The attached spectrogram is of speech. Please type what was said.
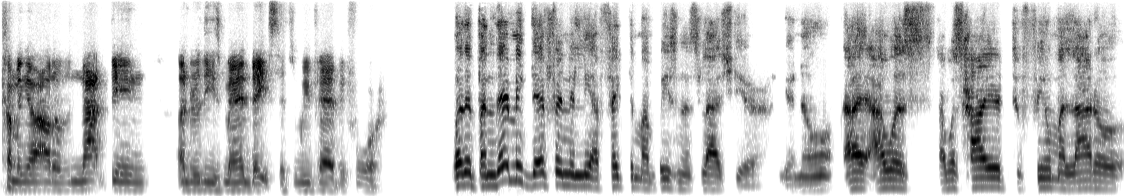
coming out of not being under these mandates that we've had before? Well, the pandemic definitely affected my business last year. You know, I, I was I was hired to film a lot of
